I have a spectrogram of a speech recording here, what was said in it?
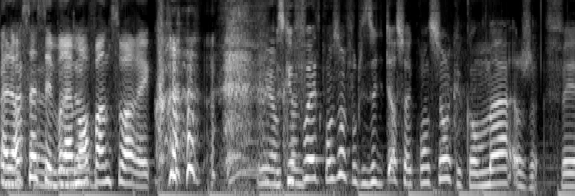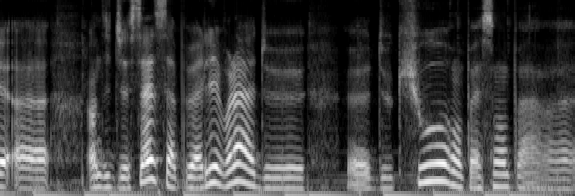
alors ça c'est vraiment fin de soirée quoi. Oui, Parce enfin, qu'il faut être conscient, il faut que les auditeurs soient conscients que quand Marge fait euh, un DJ set, ça peut aller voilà, de, euh, de Cure en passant par, euh,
